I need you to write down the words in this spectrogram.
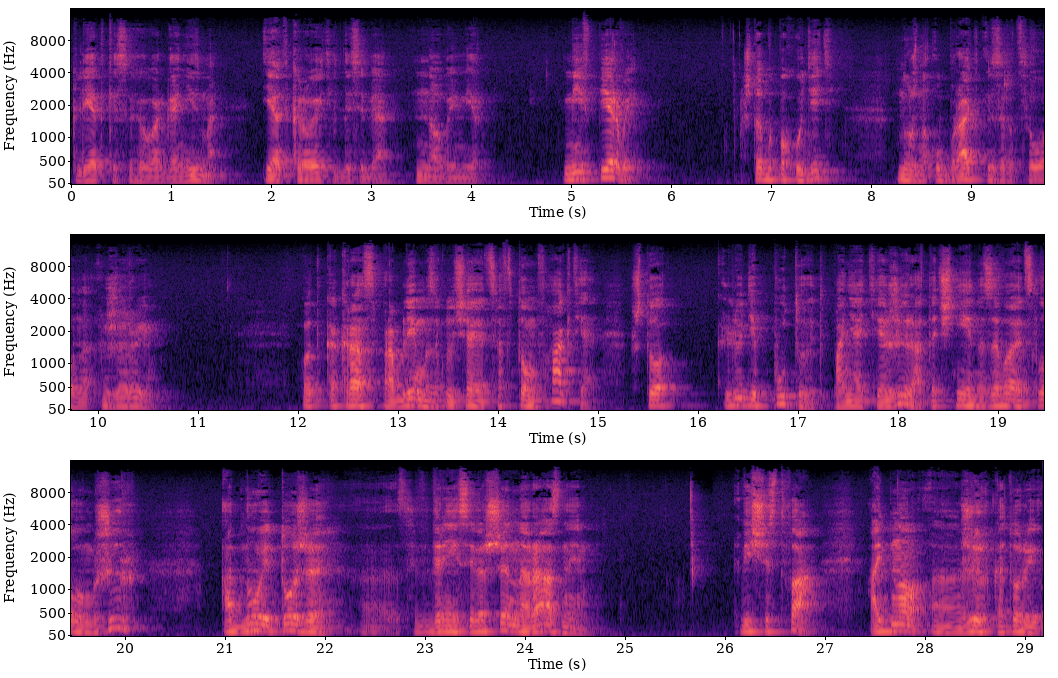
клетки своего организма и откроете для себя новый мир. Миф первый. Чтобы похудеть, нужно убрать из рациона жиры. Вот как раз проблема заключается в том факте, что люди путают понятие жира, а точнее называют словом жир одно и то же, э, вернее совершенно разные вещества. Одно э, жир, который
